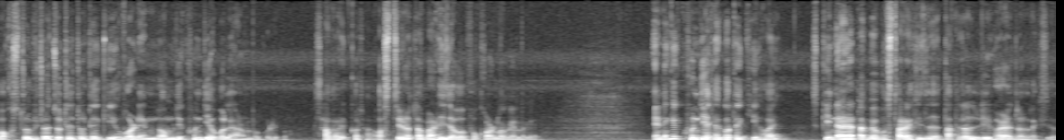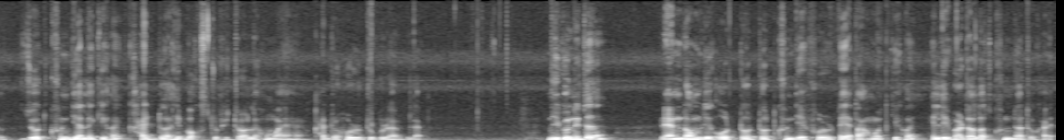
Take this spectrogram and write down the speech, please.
বক্সটোৰ ভিতৰত য'তে ত'তে কি হ'ব? ৰেণ্ডমলি খুন্দিয়াবলৈ আৰম্ভ কৰিব। স্বাভাৱিক কথা অস্থিৰতা বাঢ়ি যাব ভোকৰ লগে লগে। এনেকৈ খুন্দিয়াই থাকোঁতে কি হয়? স্কিনাৰ এটা ব্যৱস্থা ৰাখিছে যে তাত এটা লিভাৰ এডাল ৰাখিছিল য'ত খুন্দিয়ালে কি হয়? খাদ্য আহি বক্সটোৰ ভিতৰলৈ সোমাই আহে খাদ্যৰ সৰু টুকুৰাবিলাক। নিগনিতে ৰেণ্ডমলি অ'ত ত'ত ত'ত খুন্দিয়াই ফুৰোঁতে এটা সময়ত কি হয় সেই লিভাৰডালত খুন্দাটো খায়।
